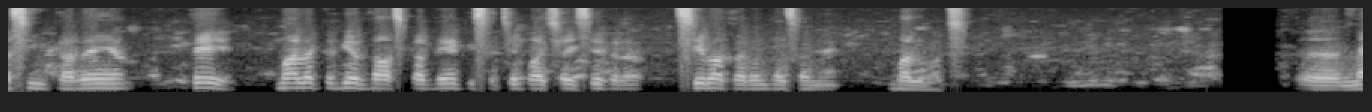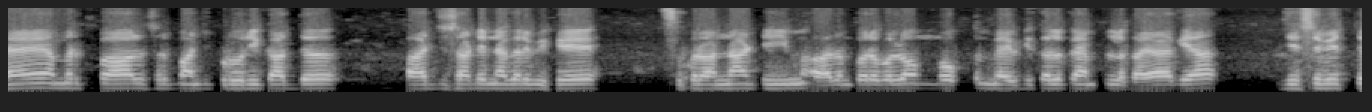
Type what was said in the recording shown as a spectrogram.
ਅਸੀਂ ਕਰ ਰਹੇ ਹਾਂ ਤੇ ਮਾਲਕ ਅੱਗੇ ਅਰਦਾਸ ਕਰਦੇ ਹਾਂ ਕਿ ਸੱਚੇ ਪਾਤਸ਼ਾਹ ਇਸੇ ਤਰ੍ਹਾਂ ਸੇਵਾ ਕਰਨ ਦਾ ਸਾਨੂੰ ਬਲ ਬਖਸ਼ੇ। ਮੈਂ ਅਮਰਪਾਲ ਸਰਪੰਚ ਪੜੋਰੀ ਕੱਦ ਅੱਜ ਸਾਡੇ ਨਗਰ ਵਿਖੇ ਸ਼ੁਕਰਾਨਾ ਟੀਮ ਆਦਮਪੁਰ ਵੱਲੋਂ ਮੁਫਤ ਮੈਡੀਕਲ ਕੈਂਪ ਲਗਾਇਆ ਗਿਆ, ਜਿਸ ਵਿੱਚ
